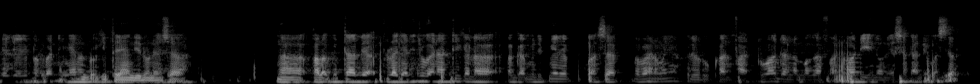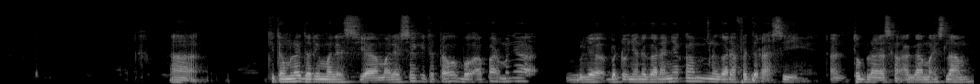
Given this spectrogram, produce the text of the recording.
Ya, jadi perbandingan untuk kita yang di Indonesia. Nah kalau kita lihat pelajari juga nanti kalau agak mirip-mirip konsep apa namanya kedudukan fatwa dan lembaga fatwa di Indonesia dan di Mesir. Nah, kita mulai dari Malaysia. Malaysia kita tahu bahwa apa namanya bentuknya negaranya kan negara federasi dan itu berlandaskan agama Islam.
